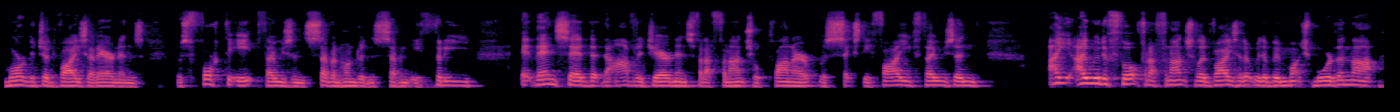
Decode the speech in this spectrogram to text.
mortgage advisor earnings was 48,773. It then said that the average earnings for a financial planner was 65,000. I, I would have thought for a financial advisor, it would have been much more than that. I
